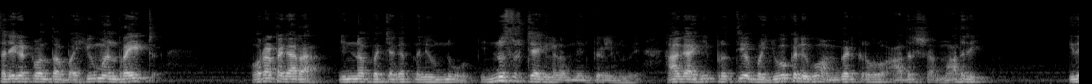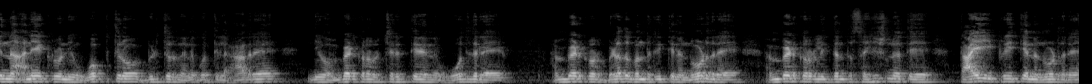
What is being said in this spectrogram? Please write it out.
ಸರಿಗಟ್ಟುವಂತ ಒಬ್ಬ ಹ್ಯೂಮನ್ ರೈಟ್ ಹೋರಾಟಗಾರ ಇನ್ನೊಬ್ಬ ಜಗತ್ತಿನಲ್ಲಿ ಇನ್ನೂ ಇನ್ನೂ ಸೃಷ್ಟಿಯಾಗಿಲ್ಲ ನಾವು ನೆನಪಿರಲಿ ನಿಮಗೆ. ಹಾಗಾಗಿ ಪ್ರತಿಯೊಬ್ಬ ಯುವಕನಿಗೂ ಅಂಬೇಡ್ಕರ್ ಅವರು ಆದರ್ಶ ಮಾದರಿ. ಇದನ್ನ ಅನೇಕರು ನೀವು ಒಪ್ತಿರೋ, ಬಿಡ್ತಿರೋ ನನಗೆ ಗೊತ್ತಿಲ್ಲ. ಆದರೆ ನೀವು ಅಂಬೇಡ್ಕರ್ ಅವರ ಚರಿತ್ರೆಯನ್ನು ಓದಿದ್ರೆ ಅಂಬೇಡ್ಕರ್ ಅವರು ಬೆಳೆದು ಬಂದ ರೀತಿಯನ್ನು ನೋಡಿದ್ರೆ ಅಂಬೇಡ್ಕರ್ ಅವರಲ್ಲಿದ್ದಂಥ ಸಹಿಷ್ಣುತೆ, ತಾಯಿ ಪ್ರೀತಿಯನ್ನು ನೋಡಿದ್ರೆ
